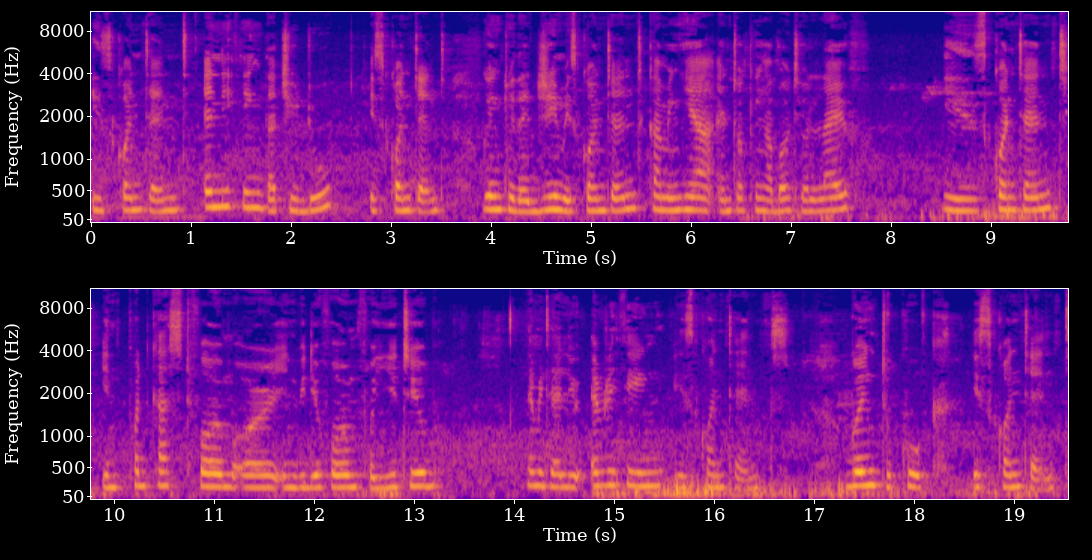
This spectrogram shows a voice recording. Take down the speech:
is content. Anything that you do is content. Going to the gym is content. Coming here and talking about your life is content in podcast form or in video form for YouTube. Let me tell you, everything is content. Going to cook is content.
